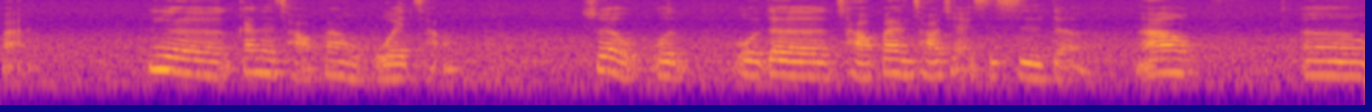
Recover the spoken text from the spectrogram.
饭，那个干的炒饭我不会炒，所以我我的炒饭炒起来是湿的，然后，嗯，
